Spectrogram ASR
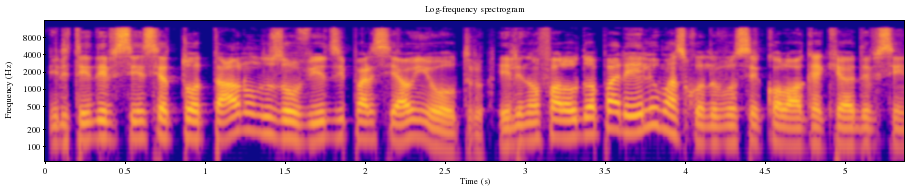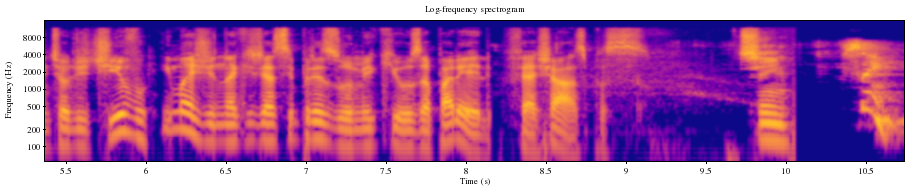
Ele tem deficiência total num dos ouvidos e parcial em outro. Ele não falou do aparelho, mas quando você coloca que é deficiente auditivo, imagina que já se presume que usa aparelho. Fecha aspas. Sim. Sim,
